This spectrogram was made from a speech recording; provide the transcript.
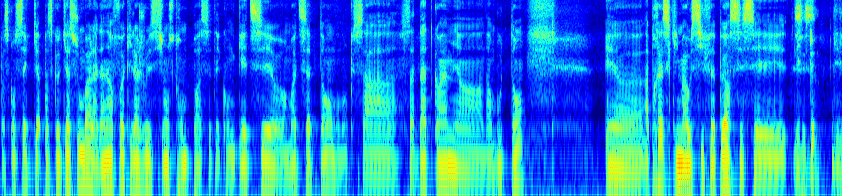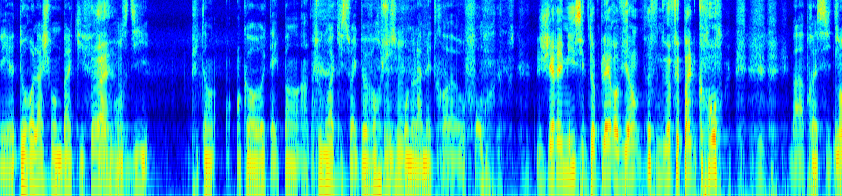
Parce qu'on sait que, parce que Kasumba, la dernière fois qu'il a joué, si on se trompe pas, c'était contre Getse euh, au mois de septembre. Donc ça, ça date quand même d'un bout de temps. Et euh, après, ce qui m'a aussi fait peur, c'est les, deux- les- les deux relâchements de balles qu'il fait. On se dit, putain, encore heureux que t'avais pas un, un Tounois qui soit devant juste Mhm. pour nous la mettre euh, au fond. Jérémy, s'il te plaît, reviens. ne fais pas le con. Bah après, si tu. Non,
